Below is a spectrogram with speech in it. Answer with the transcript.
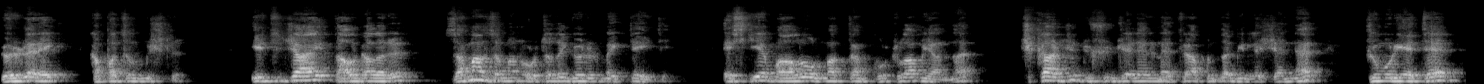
görülerek kapatılmıştı. İrticai dalgaları zaman zaman ortada görülmekteydi. Eskiye bağlı olmaktan kurtulamayanlar, çıkarcı düşüncelerin etrafında birleşenler, Cumhuriyete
